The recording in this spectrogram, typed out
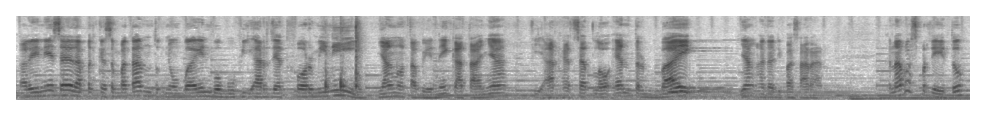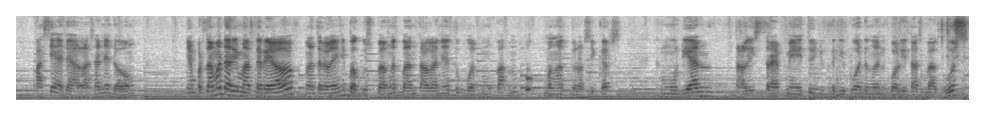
Kali ini saya dapat kesempatan untuk nyobain Bobo VR Z4 Mini yang notabene katanya VR headset low end terbaik yang ada di pasaran. Kenapa seperti itu? Pasti ada alasannya dong. Yang pertama dari material, materialnya ini bagus banget, bantalannya tuh buat muka empuk banget Grossikers. Kemudian tali strapnya itu juga dibuat dengan kualitas bagus.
